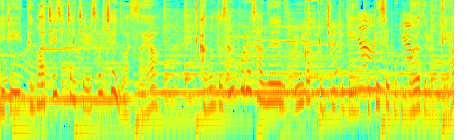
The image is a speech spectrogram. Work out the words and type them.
미리 등화 채집 장치를 설치해 놓았어요. 강원도 산골에 사는 온갖 곤충들이 불빛을 보고 모여들었네요.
